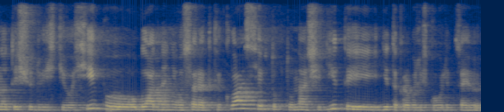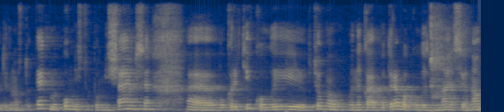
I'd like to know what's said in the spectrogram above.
на 1200 осіб, е, обладнані осередки класів, тобто наші діти і діти Криворізького ліцею 95, ми повністю поміщаємося е, в укритті, коли в цьому виникає потреба, коли лунає сигнал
